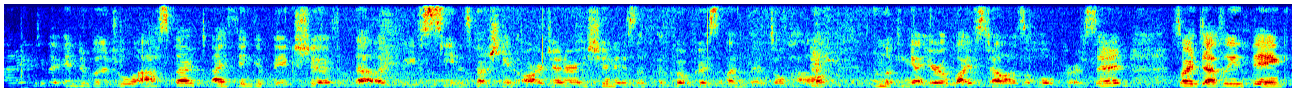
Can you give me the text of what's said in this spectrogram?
Adding to the individual aspect, I think a big shift that like we've seen, especially in our generation, is like the focus on mental health and looking at your lifestyle as a whole person. So I definitely think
